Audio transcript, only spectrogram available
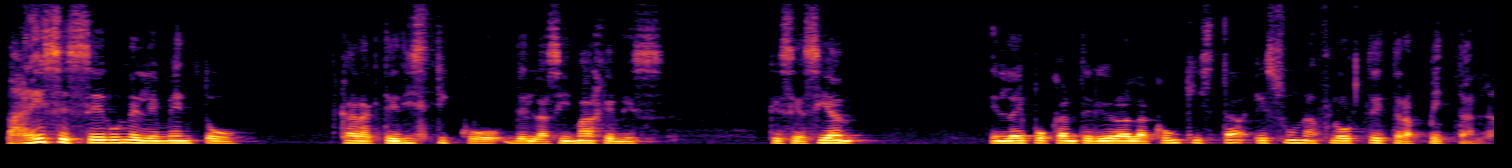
parece ser un elemento característico de las imágenes que se hacían en la época anterior a la conquista es una flor tetrapétala,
